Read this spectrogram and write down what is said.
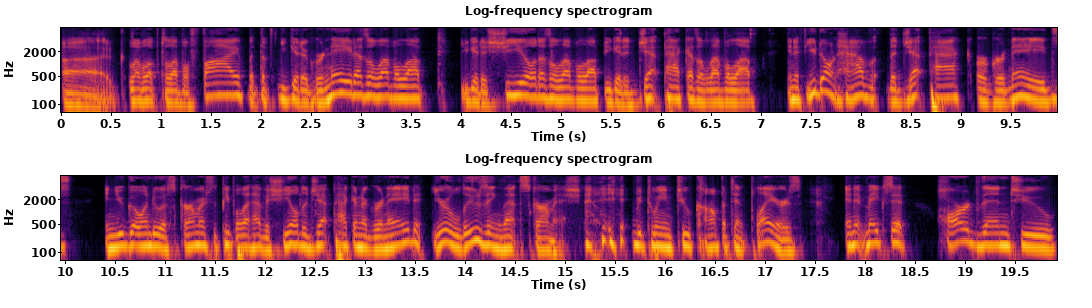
uh, level up to level five, but the, you get a grenade as a level up, you get a shield as a level up, you get a jetpack as a level up. And if you don't have the jetpack or grenades and you go into a skirmish with people that have a shield, a jetpack, and a grenade, you're losing that skirmish between two competent players. And it makes it hard then to,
